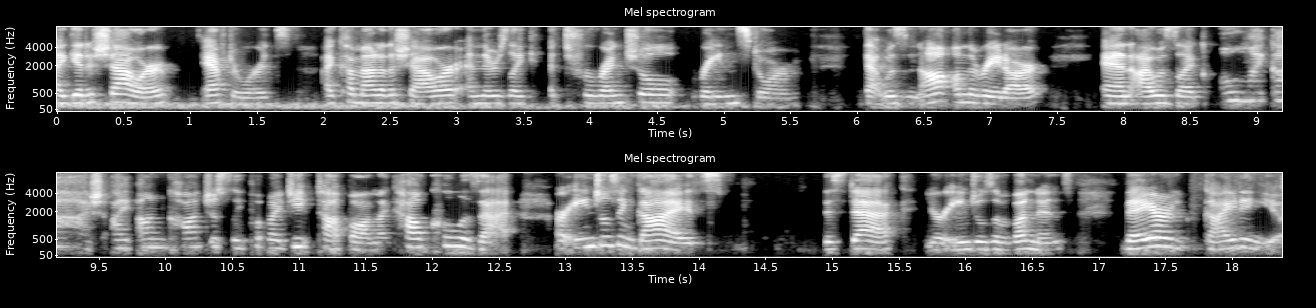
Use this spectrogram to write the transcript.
I get a shower afterwards. I come out of the shower and there's like a torrential rainstorm that was not on the radar. And I was like, oh my gosh, I unconsciously put my Jeep top on. Like, how cool is that? Our angels and guides, this deck, your angels of abundance, they are guiding you.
